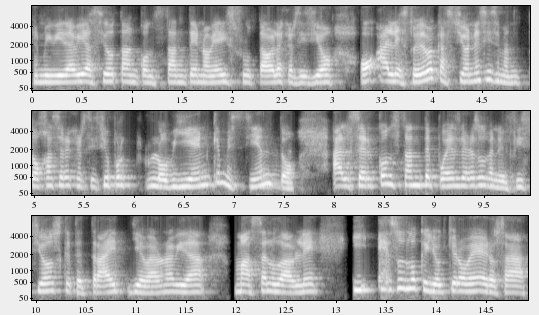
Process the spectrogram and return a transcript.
en mi vida había sido tan constante, no había disfrutado el ejercicio. O Ale, estoy de vacaciones y se me antoja hacer ejercicio por lo bien que me siento. Al ser constante, puedes ver esos beneficios que te trae llevar una vida más saludable y eso es lo que yo quiero ver, o sea,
